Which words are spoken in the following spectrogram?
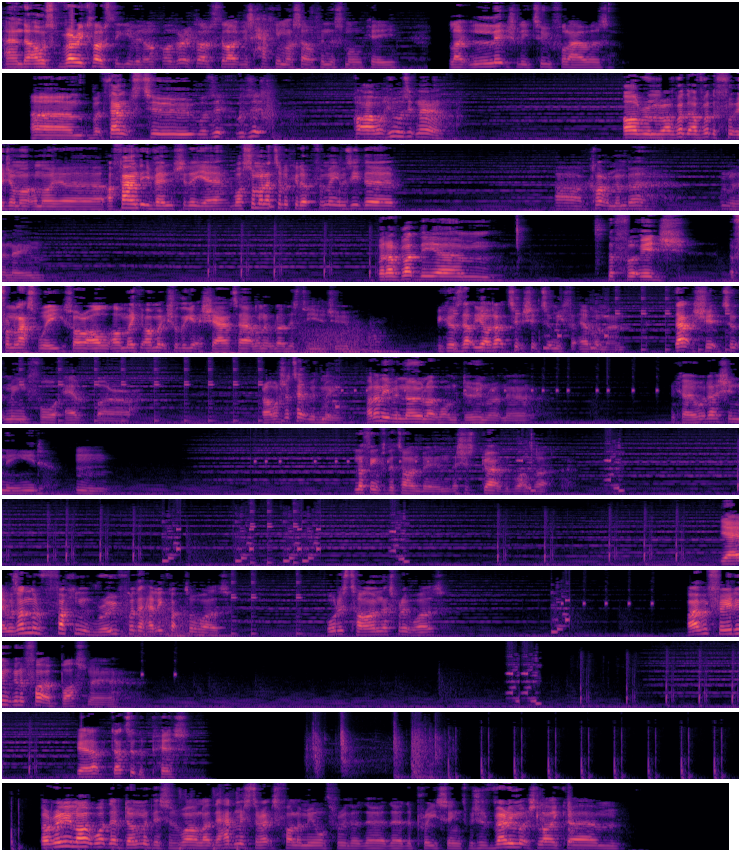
And uh, I was very close to giving up. I was very close to like just hacking myself in the small key. Like literally two full hours. Um, but thanks to was it was it oh, who was it now? I'll remember. I've got the, I've got the footage on my on my. Uh, I found it eventually. Yeah. Well, someone had to look it up for me. It was either. Oh, I can't remember. I remember the name. But I've got the um the footage from last week, so I'll I'll make I'll make sure they get a shout out when I upload this to YouTube. Because that, yo, that shit took me forever, man. That shit took me forever. Right, what should I take with me? I don't even know, like, what I'm doing right now. Okay, what do I actually need? Hmm. Nothing for the time being. Let's just go out with what I've got. Yeah, it was on the fucking roof where the helicopter was. All this time, that's what it was. I have a feeling I'm gonna fight a boss now. Yeah, that, that's at the piss. I really like what they've done with this as well. Like they had Mr. X follow me all through the the, the, the precincts, which is very much like um,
